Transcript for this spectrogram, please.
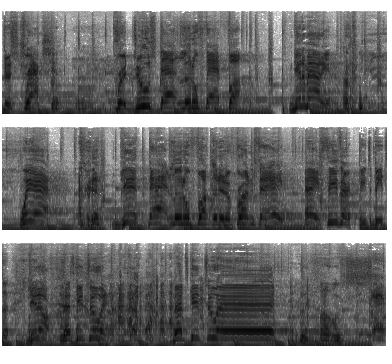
distraction. Mm. Produce that little fat fuck. Get him out of here. Where you at? get that little fucker to the front and say, hey, hey, Caesar, pizza, pizza. Get up. Let's get to it. Let's get to it. Oh shit.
